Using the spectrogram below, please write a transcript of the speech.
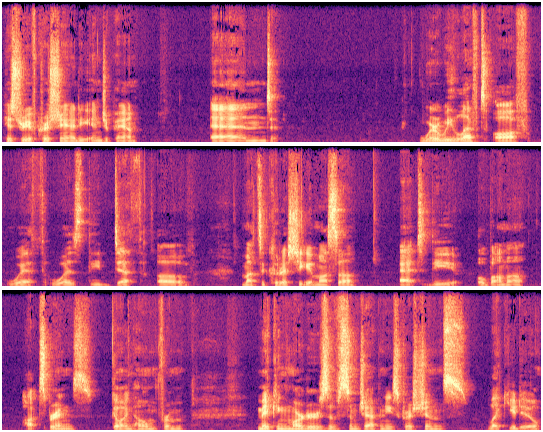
history of christianity in japan and where we left off with was the death of matsukura shigemasa at the obama hot springs going home from making martyrs of some japanese christians like you do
